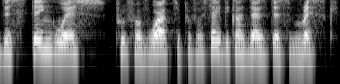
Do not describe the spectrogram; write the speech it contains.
distinguish proof of work to proof of stake because there's this risk.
